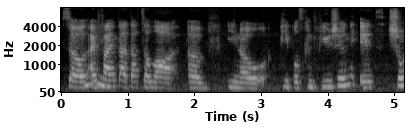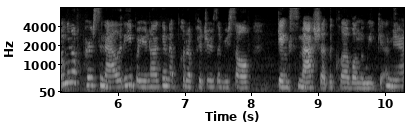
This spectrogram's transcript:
So I Mm. find that that's a lot of you know people's confusion. It's showing enough personality, but you're not gonna put up pictures of yourself getting smashed at the club on the weekends. Yeah.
